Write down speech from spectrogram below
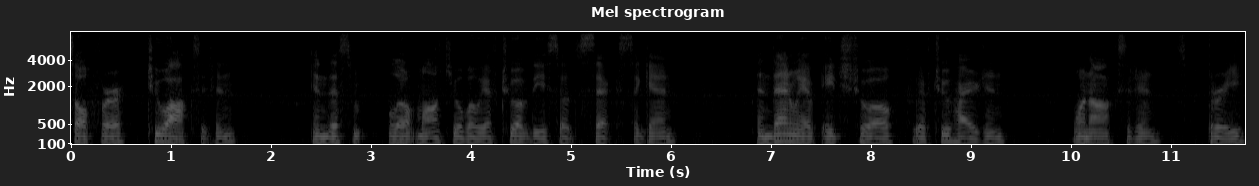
sulfur, 2 oxygen in this little molecule, but we have two of these, so it's six again. And then we have H2O, so we have two hydrogen, one oxygen, so three,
